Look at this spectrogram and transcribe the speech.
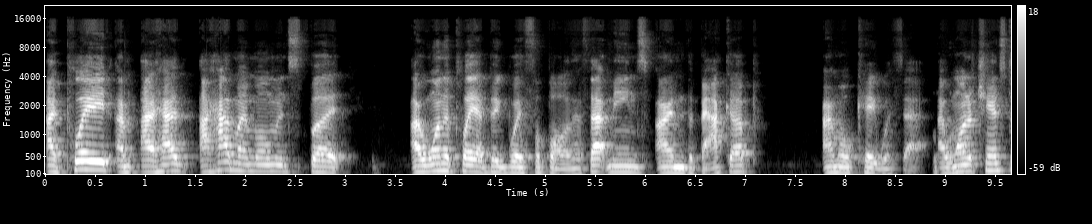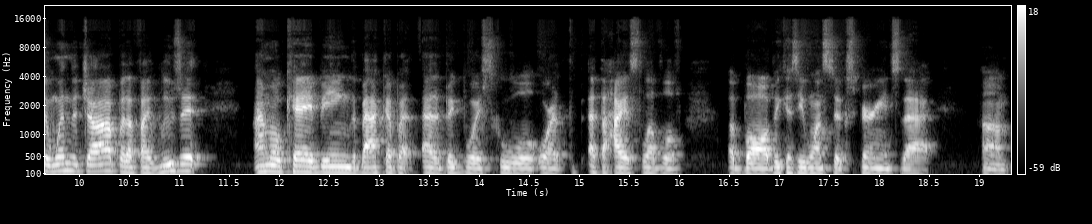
I played. I'm, I had I had my moments, but I want to play at big boy football, and if that means I'm the backup, I'm okay with that. I want a chance to win the job, but if I lose it, I'm okay being the backup at, at a big boy school or at the, at the highest level of, a ball because he wants to experience that. Um,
